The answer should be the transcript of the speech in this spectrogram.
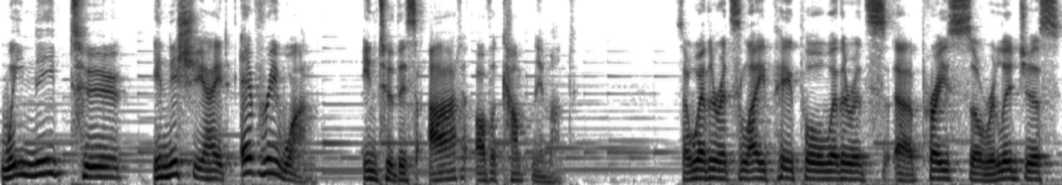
we need to initiate everyone into this art of accompaniment. So whether it's lay people, whether it's uh, priests or religious,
